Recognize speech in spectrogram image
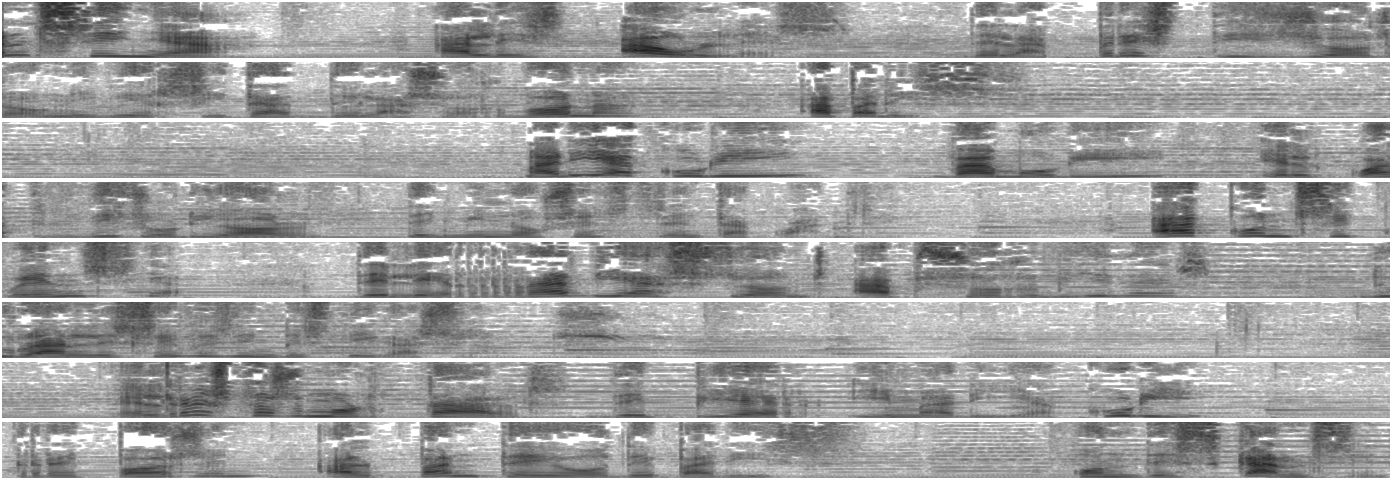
ensenyar a les aules de la prestigiosa Universitat de la Sorbona a París. Maria Curie va morir el 4 de juliol de 1934 a conseqüència de les radiacions absorbides durant les seves investigacions. Els restos mortals de Pierre i Maria Curie reposen al Panteó de París, on descansen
